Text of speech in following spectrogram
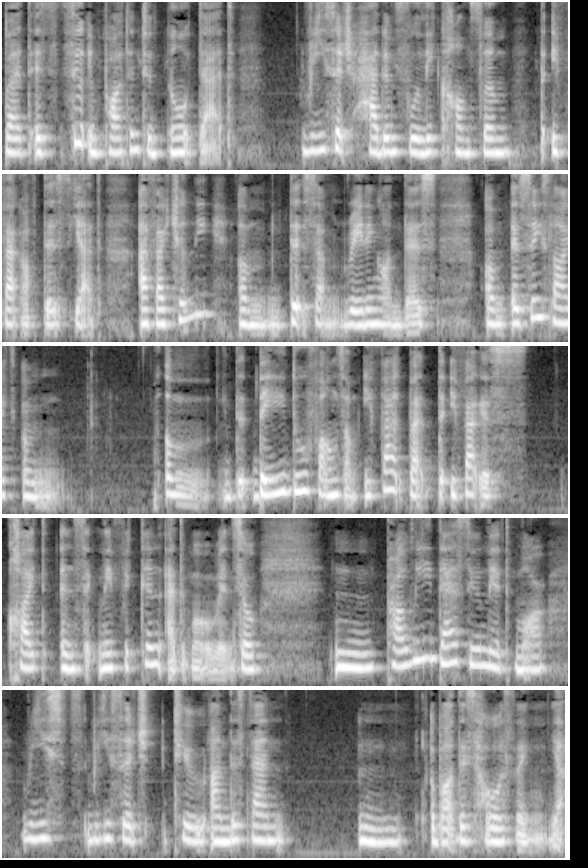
but it's still important to note that research hadn't fully confirmed the effect of this yet. I've actually um did some reading on this. Um, it says like um um they do found some effect, but the effect is quite insignificant at the moment. So um, probably there still need more research to understand um, about this whole thing. Yeah.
